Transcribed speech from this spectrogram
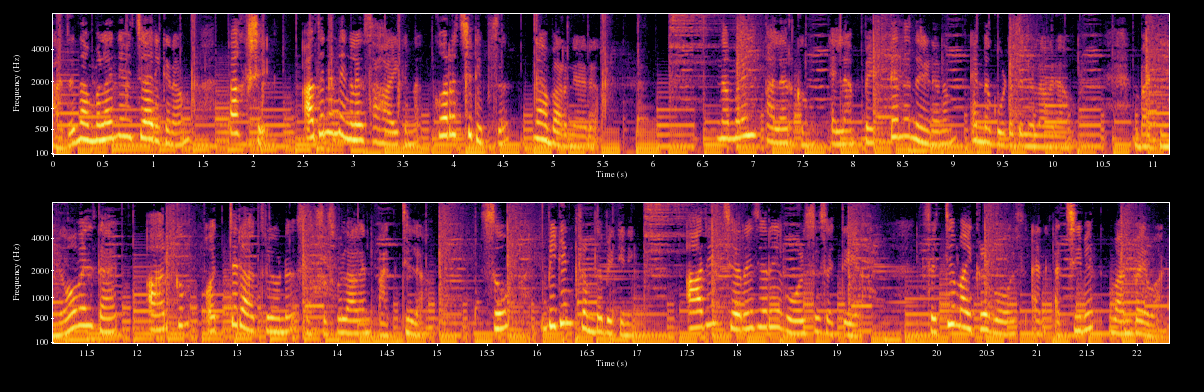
അത് നമ്മൾ തന്നെ വിചാരിക്കണം. പക്ഷേ അതിന് നിങ്ങളെ സഹായിക്കുന്ന കുറച്ച് ടിപ്സ് ഞാൻ പറഞ്ഞുതരാം. നമ്മളിൽ പലർക്കും എല്ലാം പെട്ടെന്ന് നേടണം എന്ന കൂട്ടത്തിലുള്ളവരാവും. But you know well that ആർക്കും ഒറ്റ രാത്രി കൊണ്ട് സക്സസ്ഫുൾ ആകാൻ പറ്റില്ല. So begin from the beginning ആദ്യം ചെറിയ ചെറിയ ഗോൾസ് സെറ്റ് ചെയ്യാം set micro goals and achieve it one by one.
